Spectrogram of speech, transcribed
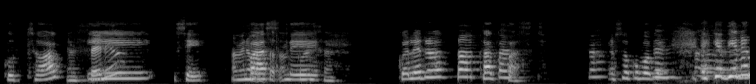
Could Talk. ¿En serio? Y, sí. A mí no me gusta Fast, tanto eh. ¿Cuál era? Talk Talk fast. Fast. Eso como que... Es que tienen...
